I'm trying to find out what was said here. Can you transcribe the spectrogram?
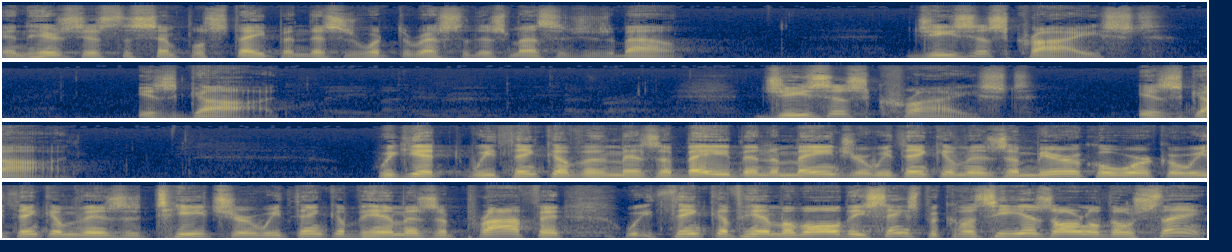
And here's just a simple statement. This is what the rest of this message is about. Jesus Christ is God. Jesus Christ is God. We get we think of him as a babe in a manger. We think of him as a miracle worker. We think of him as a teacher. We think of him as a prophet. We think of him of all these things because he is all of those things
